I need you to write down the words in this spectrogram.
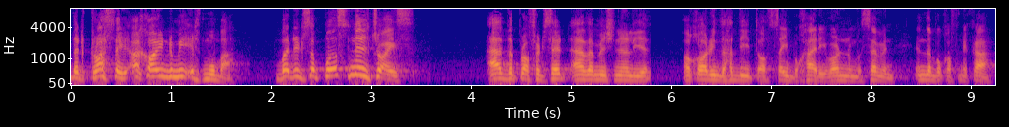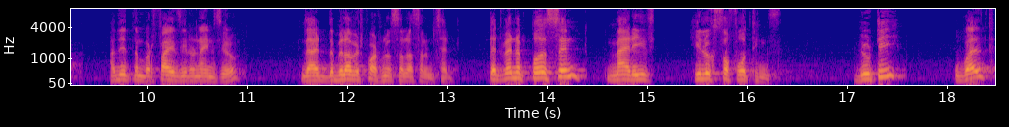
that cross according to me, it's mubah. But it's a personal choice. As the Prophet said, as I mentioned earlier, according to the hadith of Sahih Bukhari, one number 7, in the book of Nikah, hadith number 5090, that the beloved Prophet said, that when a person marries, he looks for four things. Beauty, wealth,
